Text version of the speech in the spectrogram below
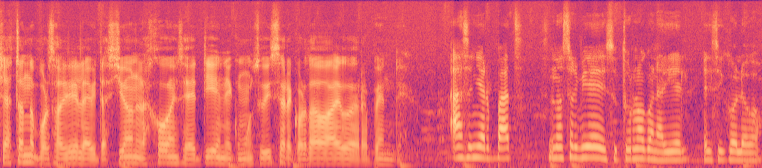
Ya estando por salir de la habitación, la joven se detiene como si hubiese recordado algo de repente. Ah, señor Pats, no se olvide de su turno con Ariel, el psicólogo.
